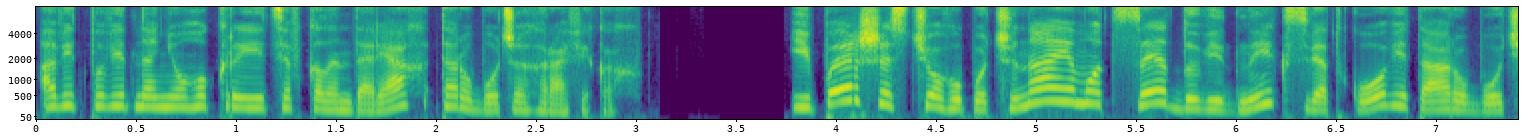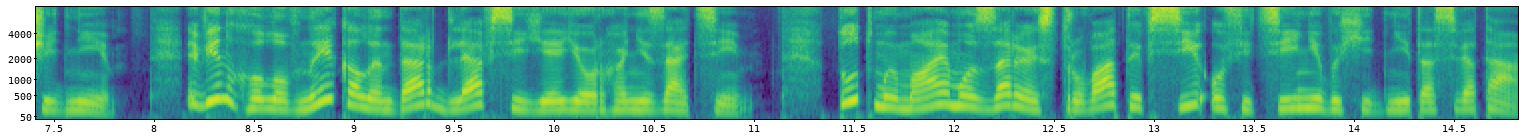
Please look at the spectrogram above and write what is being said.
А відповідь на нього криється в календарях та робочих графіках. І перше, з чого починаємо, це довідник святкові та робочі дні. Він головний календар для всієї організації. Тут ми маємо зареєструвати всі офіційні вихідні та свята.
